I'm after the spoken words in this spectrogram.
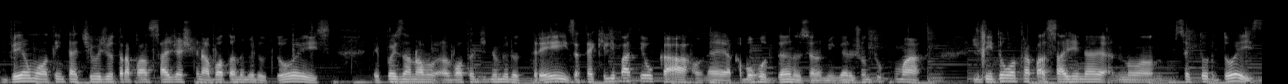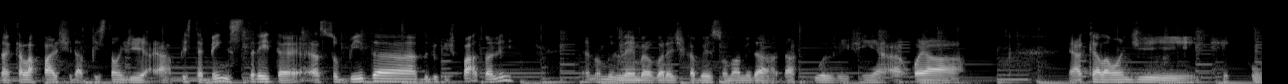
vê uma tentativa de ultrapassagem, acho que na volta número 2, depois na nova, volta de número 3, até que ele bateu o carro, né? Acabou rodando, se eu não me engano, junto com uma ele tentou uma ultrapassagem na, no setor 2, naquela parte da pista onde a pista é bem estreita, é a subida do bico de pato ali. Eu não me lembro agora de cabeça o nome da, da curva, enfim, é, é a. É aquela onde o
